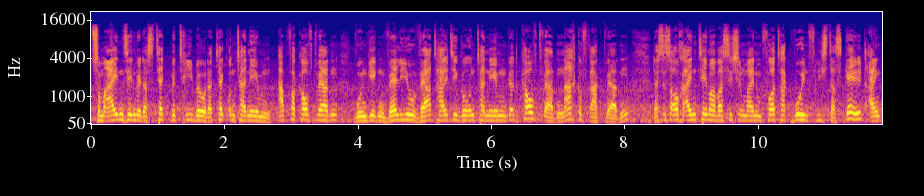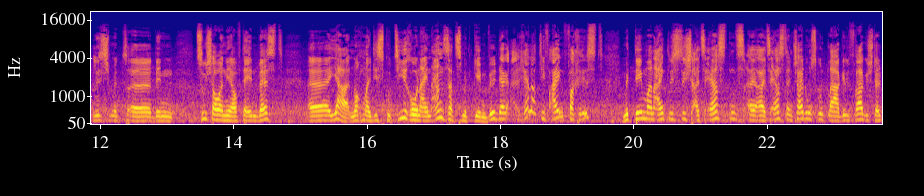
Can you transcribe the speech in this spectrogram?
Zum einen sehen wir, dass Tech-Betriebe oder Tech-Unternehmen abverkauft werden, wohingegen Value, werthaltige Unternehmen gekauft werden, nachgefragt werden. Das ist auch ein Thema, was ich in meinem Vortrag, wohin fließt das Geld, eigentlich mit äh, den Zuschauern hier auf der Invest, äh, ja, nochmal diskutiere und einen Ansatz mitgeben will, der relativ einfach ist, mit dem man eigentlich sich als, erstens, äh, als erste Entscheidungsgrundlage die Frage stellt,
